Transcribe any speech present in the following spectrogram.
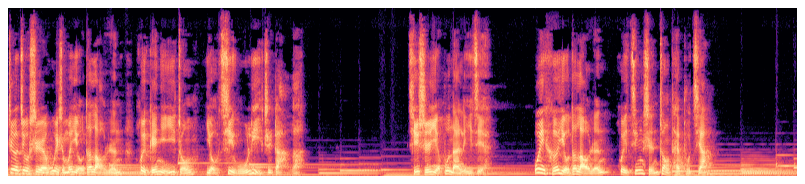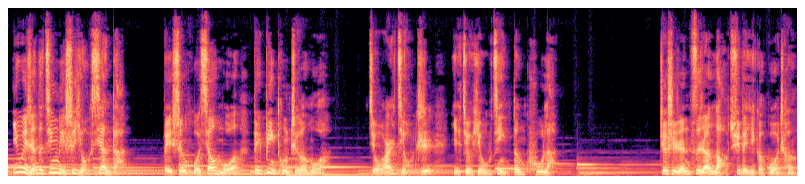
这就是为什么有的老人会给你一种有气无力之感了。其实也不难理解。为何有的老人会精神状态不佳？因为人的精力是有限的，被生活消磨，被病痛折磨，久而久之也就油尽灯枯了。这是人自然老去的一个过程。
